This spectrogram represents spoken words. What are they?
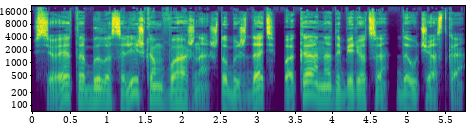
Все это было слишком важно, чтобы ждать, пока она доберется до участка.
